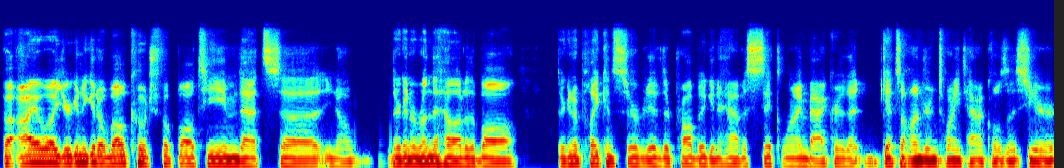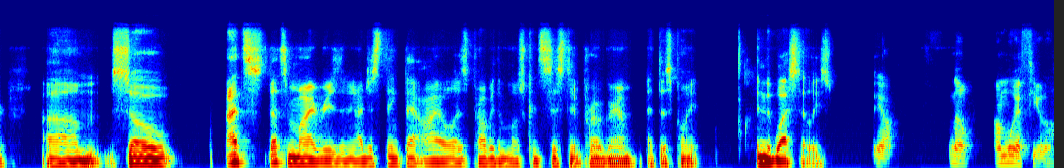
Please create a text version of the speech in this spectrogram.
But Iowa, you're going to get a well coached football team that's, uh, you know, they're going to run the hell out of the ball. They're going to play conservative. They're probably going to have a sick linebacker that gets 120 tackles this year. Um, so that's that's my reasoning. I just think that Iowa is probably the most consistent program at this point in the West, at least. Yeah. No, I'm with you.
